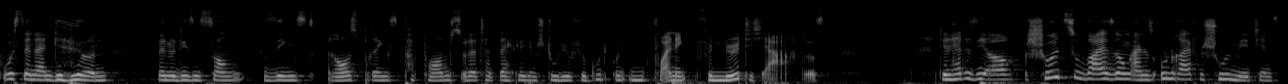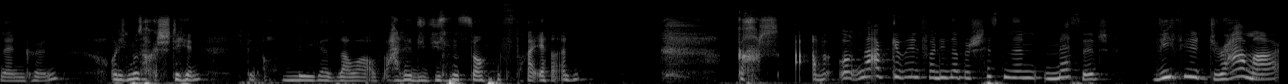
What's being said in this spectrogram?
Wo ist denn dein Gehirn, wenn du diesen Song singst, rausbringst, performst oder tatsächlich im Studio für gut und vor allen Dingen für nötig erachtest? Den hätte sie auch Schuldzuweisung eines unreifen Schulmädchens nennen können. Und ich muss auch gestehen, ich bin auch mega sauer auf alle, die diesen Song feiern. Gott, aber und mal abgesehen von dieser beschissenen Message, wie viel Drama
